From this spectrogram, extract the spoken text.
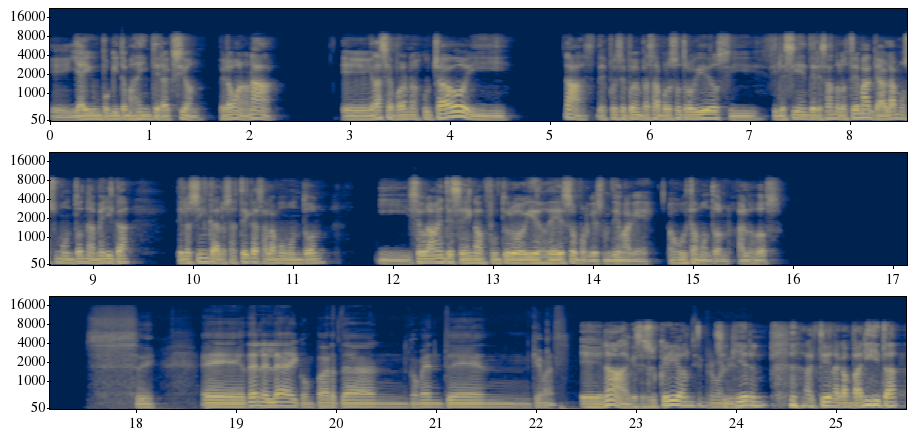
Eh, y hay un poquito más de interacción. Pero bueno, nada. Eh, gracias por habernos escuchado y nada, después se pueden pasar por los otros videos si, si les sigue interesando los temas, que hablamos un montón de América, de los incas, de los aztecas, hablamos un montón. Y seguramente se vengan futuros videos de eso porque es un tema que nos gusta un montón a los dos. Sí. Eh, denle like, compartan, comenten. ¿Qué más? Eh, nada, que se suscriban si quieren. Activen la campanita.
